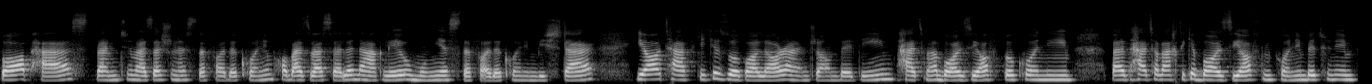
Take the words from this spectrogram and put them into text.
باب هست و می‌تونیم ازشون استفاده کنیم خب از وسایل نقلیه عمومی استفاده کنیم بیشتر. یا تفکیک زباله ها رو انجام بدیم حتما بازیافت بکنیم. بعد حتی وقتی که بازیافت می‌کنیم بتونیم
